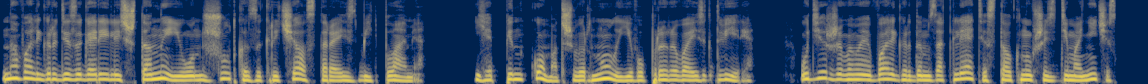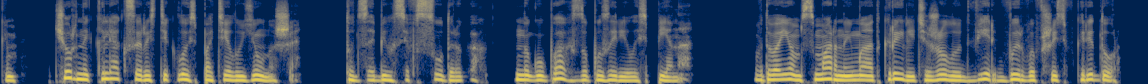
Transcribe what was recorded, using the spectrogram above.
На Вальгарде загорелись штаны, и он жутко закричал, стараясь сбить пламя. Я пинком отшвырнула его, прорываясь к двери. Удерживаемое Вальгардом заклятие, столкнувшись с демоническим, черной кляксой растеклось по телу юноши. Тот забился в судорогах, на губах запузырилась пена. Вдвоем с Марной мы открыли тяжелую дверь, вырвавшись в коридор.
